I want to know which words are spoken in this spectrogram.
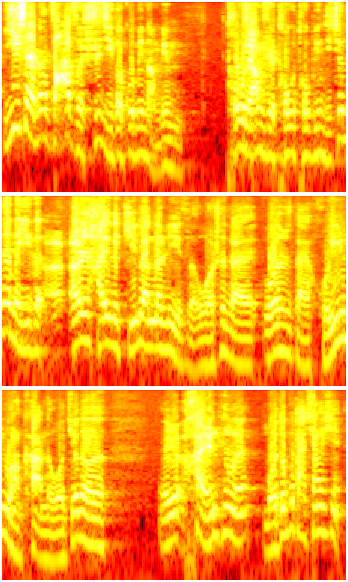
一下能砸死十几个国民党兵，投粮食、投投兵器，就那么一个。而而且还有一个极端的例子，我是在我是在回忆录上看的，我觉得，呃，骇人听闻，我都不大相信。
